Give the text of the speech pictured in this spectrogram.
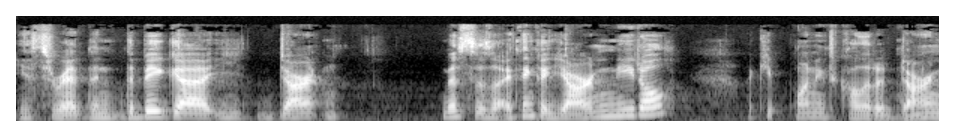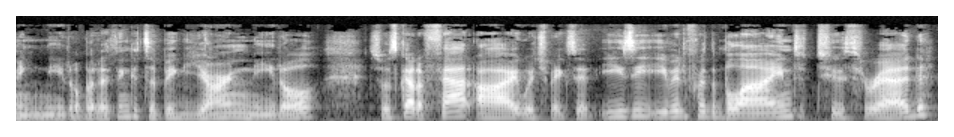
you thread the, the big uh, darn, this is, I think, a yarn needle. I keep wanting to call it a darning needle, but I think it's a big yarn needle. So it's got a fat eye, which makes it easy even for the blind to thread.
